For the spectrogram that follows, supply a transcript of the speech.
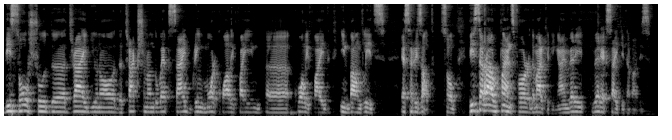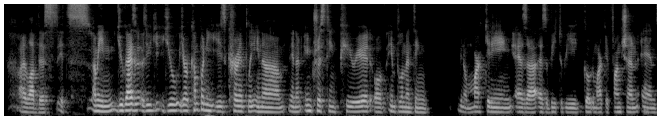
this all should uh, drive, you know, the traction on the website, bring more qualifying, qualified inbound leads as a result. So these are our plans for the marketing. I'm very, very excited about this. I love this. It's, I mean, you guys, you, you, your company is currently in a in an interesting period of implementing, you know, marketing as a as a B two B go to market function. And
